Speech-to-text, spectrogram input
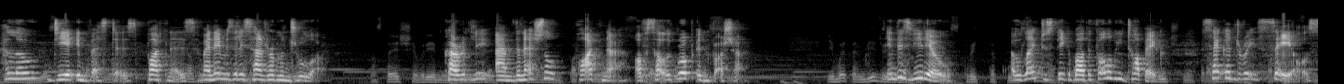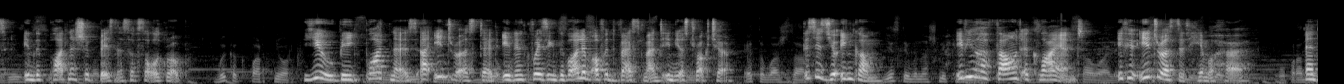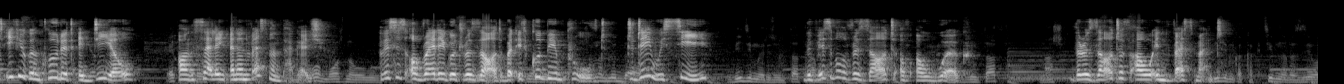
Hello, dear investors, partners. My name is Alessandra Manjula. Currently, I am the national partner of Solid Group in Russia. In this video, I would like to speak about the following topic – secondary sales in the partnership business of Solid Group. You, being partners, are interested in increasing the volume of investment in your structure. This is your income. If you have found a client, if you interested him or her, and if you concluded a deal on selling an investment package. This is already a good result, but it could be improved. Today we see the visible result of our work, the result of our investment.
